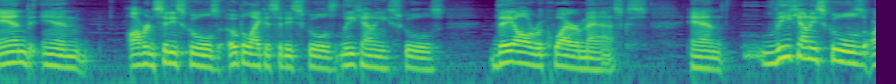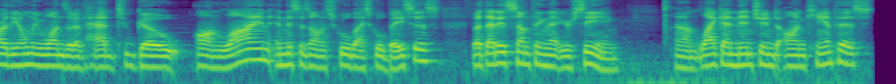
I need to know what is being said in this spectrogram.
and in auburn city schools opelika city schools lee county schools they all require masks and lee county schools are the only ones that have had to go online and this is on a school by school basis but that is something that you're seeing um, like I mentioned on campus,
